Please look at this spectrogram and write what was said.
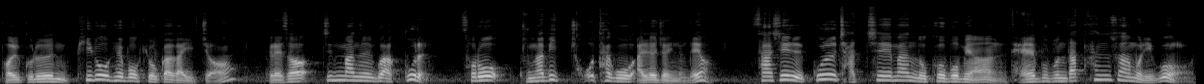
벌꿀은 피로 회복 효과가 있죠. 그래서 찐마늘과 꿀은 서로 궁합이 좋다고 알려져 있는데요. 사실 꿀 자체만 놓고 보면 대부분 다 탄수화물이고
